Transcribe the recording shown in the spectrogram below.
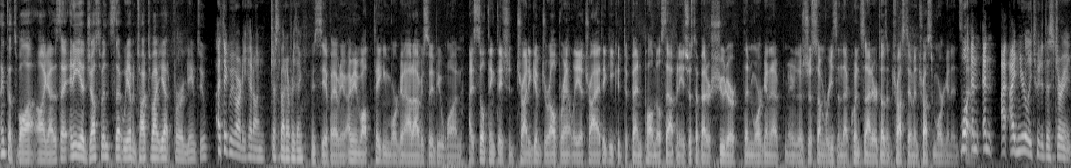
I think that's all, all I got to say. Any adjustments that we haven't talked about yet for game two? I think we've already hit on just about everything. Let me see if I have any. I mean, while taking Morgan out, obviously, it'd be one. I still think they should try to give Jarrell Brantley a try. I think he could defend Paul Millsap, and he's just a better shooter than Morgan. Uh, Maybe there's just some reason that Quin Snyder doesn't trust him and trusts Morgan instead. Well, and and I, I nearly tweeted this during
